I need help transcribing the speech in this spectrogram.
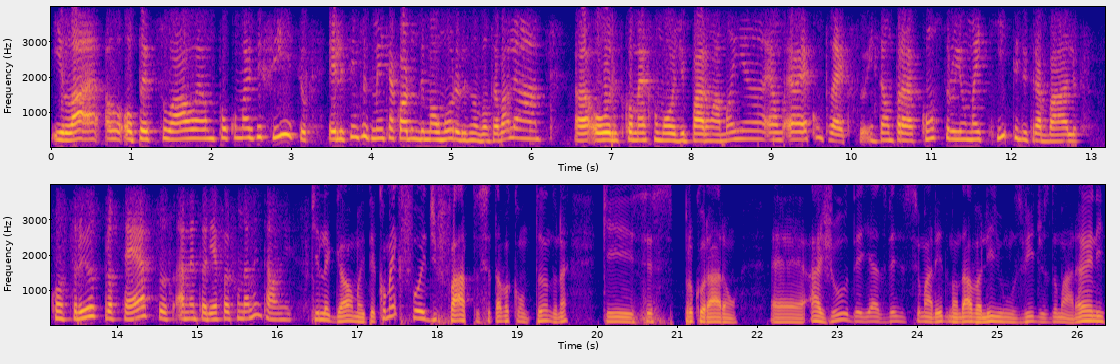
E lá o, o, pessoal é um pouco mais difícil. Eles simplesmente acordam de mau humor, eles não vão trabalhar, uh, ou eles começam hoje e param amanhã. É, é, é complexo. Então, para construir uma equipe de trabalho, construir os processos, a mentoria foi fundamental nisso. Que legal, Maite. Como é que foi de fato? Você estava contando, né? Que vocês procuraram é, ajuda e às vezes seu marido mandava ali uns vídeos do Marani.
